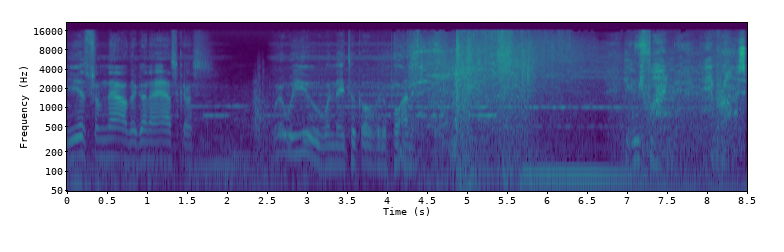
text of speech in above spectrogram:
Years from now, they're gonna ask us, where were you when they took over the planet? You're gonna be fine. I promise.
